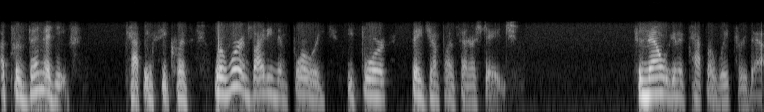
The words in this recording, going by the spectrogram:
a preventative tapping sequence where we're inviting them forward before they jump on center stage. So now we're going to tap our way through that.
